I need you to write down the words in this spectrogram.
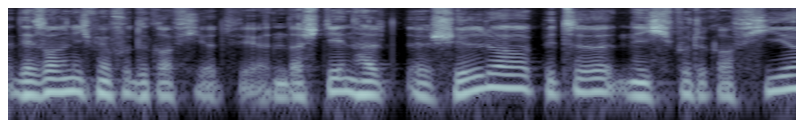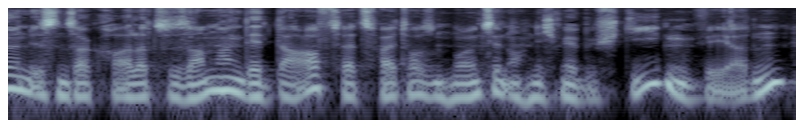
der soll nicht mehr fotografiert werden. Da stehen halt äh, Schilder, bitte nicht fotografieren, ist ein sakraler Zusammenhang, der darf seit 2019 auch nicht mehr bestiegen werden.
